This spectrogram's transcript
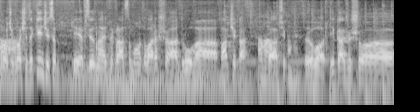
коротше, гроші закінчуються. І всі знають прекрасно мого товариша, друга Павчика. Павчик. Е, От. І каже, що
